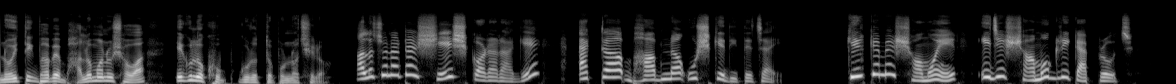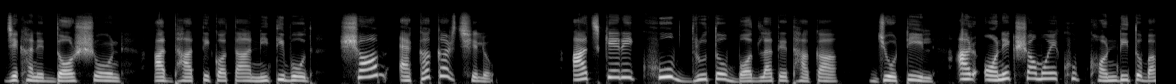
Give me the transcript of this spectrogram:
নৈতিকভাবে ভালো মানুষ হওয়া, এগুলো খুব গুরুত্বপূর্ণ ছিল। আলোচনাটা শেষ করার আগে একটা ভাবনা উস্কে দিতে চাই। কিরকেমের সময়ের এই যে সামগ্রিক অ্যাপ্রোচ যেখানে দর্শন, আধ্যাত্মিকতা, নীতিবোধ সব একাকার ছিল, আজকের এই খুব দ্রুত বদলাতে থাকা, জটিল আর অনেক সময়ে খুব খণ্ডিত বা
